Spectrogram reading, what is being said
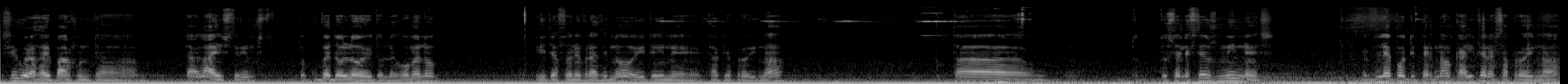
Σίγουρα θα υπάρχουν τα, τα live streams το κουβεντολόι το λεγόμενο είτε αυτό είναι βραδινό είτε είναι κάποια πρωινά. Τα, τους τελευταίους μήνες βλέπω ότι περνάω καλύτερα στα πρωινά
